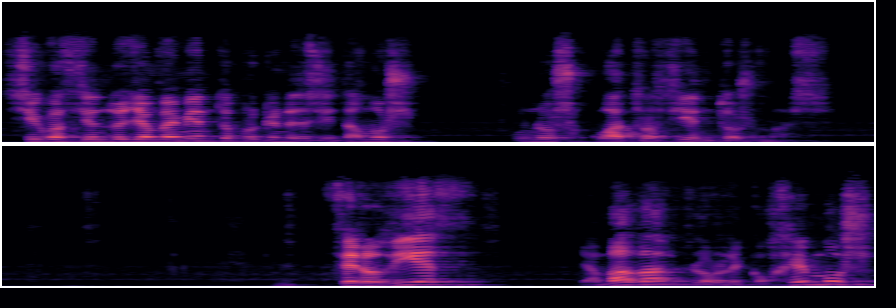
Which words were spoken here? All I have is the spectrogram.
Sigo haciendo llamamiento porque necesitamos unos 400 más. 010, llamada, lo recogemos,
